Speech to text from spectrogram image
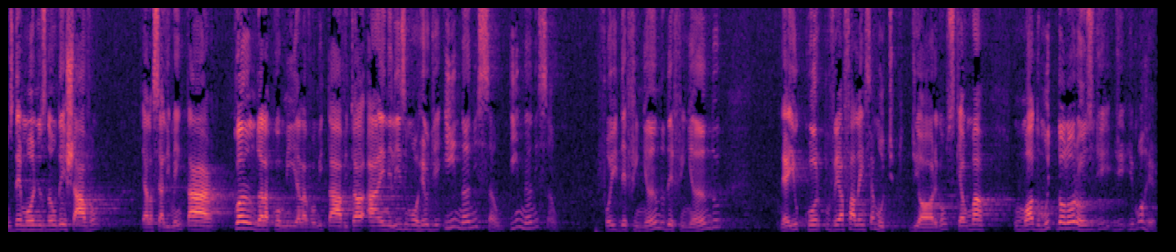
Os demônios não deixavam ela se alimentar. Quando ela comia, ela vomitava. Então a Annelise morreu de inanição. Inanição. Foi definhando, definhando, né, e o corpo veio à falência múltipla de órgãos, que é uma, um modo muito doloroso de, de, de morrer.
